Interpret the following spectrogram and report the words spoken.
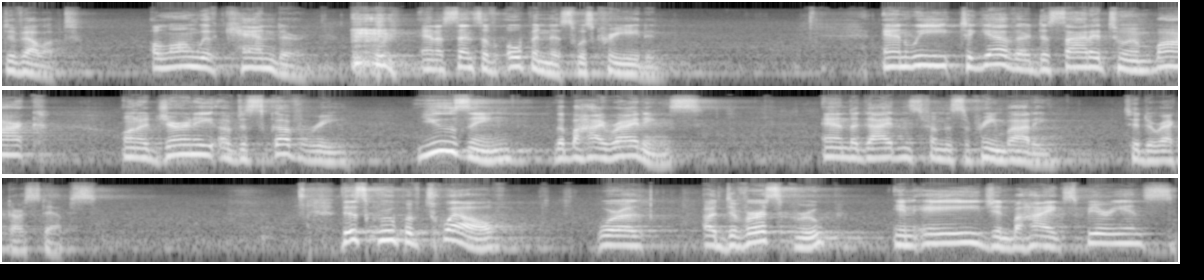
developed, along with candor and a sense of openness was created. And we together decided to embark on a journey of discovery using the Baha'i writings and the guidance from the Supreme Body to direct our steps. This group of 12 were a, a diverse group in age and Baha'i experience,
